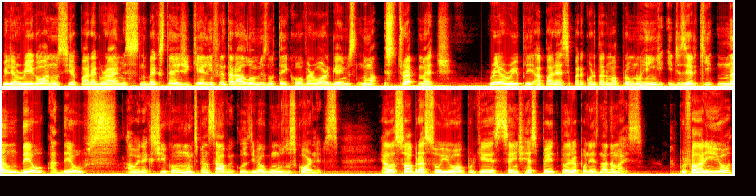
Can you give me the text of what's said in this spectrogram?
William Regal anuncia para Grimes no backstage que ele enfrentará Loomis no Takeover War Games numa strap match. Rhea Ripley aparece para cortar uma promo no ringue e dizer que não deu adeus ao NXT como muitos pensavam, inclusive alguns dos corners. Ela só abraçou Io porque sente respeito pela japonesa e nada mais. Por falar em Io,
